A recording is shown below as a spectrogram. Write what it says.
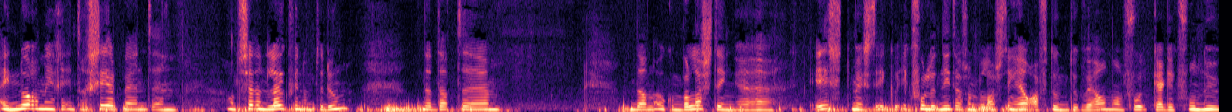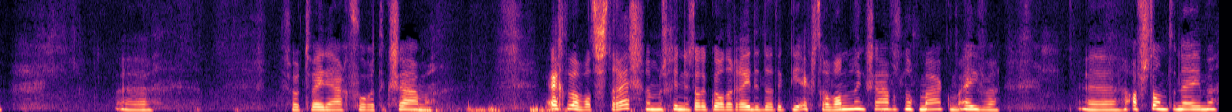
enorm in geïnteresseerd bent en ontzettend leuk vindt om te doen, dat dat uh, dan ook een belasting uh, is. Tenminste, ik, ik voel het niet als een belasting. Heel af en toe natuurlijk wel. Dan kijk, ik voel nu uh, zo twee dagen voor het examen echt wel wat stress. En misschien is dat ook wel de reden dat ik die extra wandeling s'avonds nog maak om even afstand te nemen.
